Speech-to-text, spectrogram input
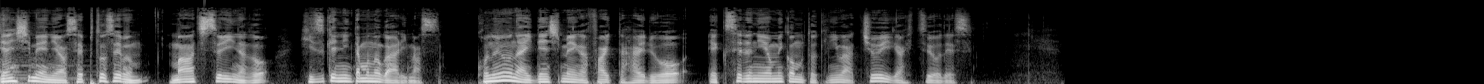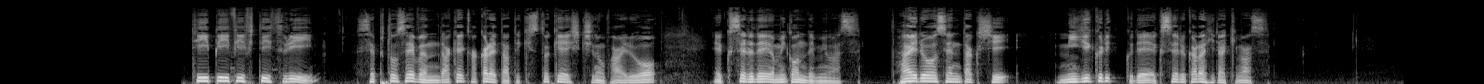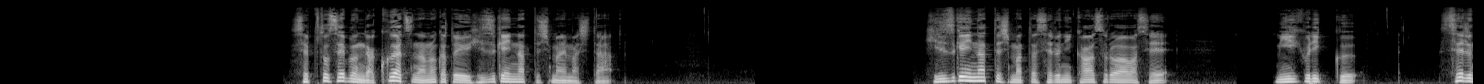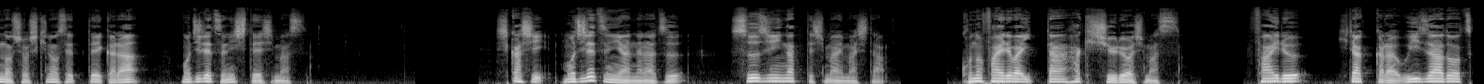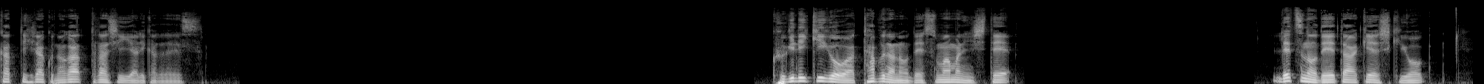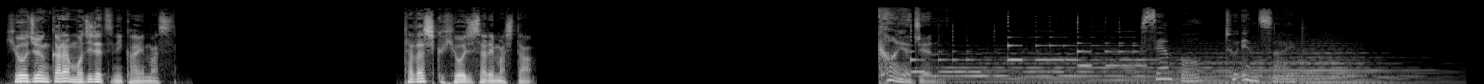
伝子名には SEPT7、MARCH3など日付に似たものがあります。このような遺伝子名が入ったファイルを Excel に読み込むときには注意が必要です。TP53 セプト7だけ書かれたテキスト形式のファイルを Excel で読み込んでみます。ファイルを選択し、右クリックで Excel から開きます。セプト7が9月7日という日付になってしまいました。日付になってしまったセルにカーソルを合わせ、右クリック、セルの書式の設定から文字列に指定します。しかし、文字列にはならず、数字になってしまいました。このファイルは一旦破棄終了します。ファイル、開くからウィザードを使って開くのが正しいやり方です。区切り記号はタブなのでそのままにして、列のデータ形式を標準から文字列に変えます。正しく表示されました。Kyogen Sample to Inside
